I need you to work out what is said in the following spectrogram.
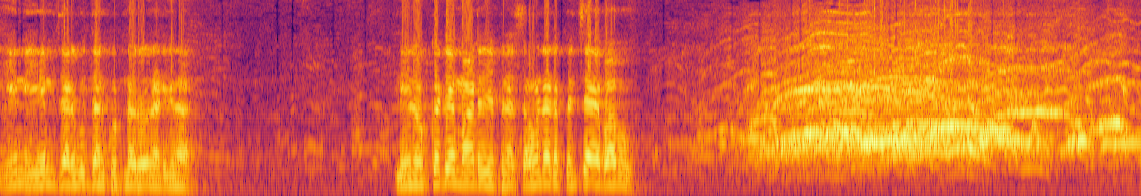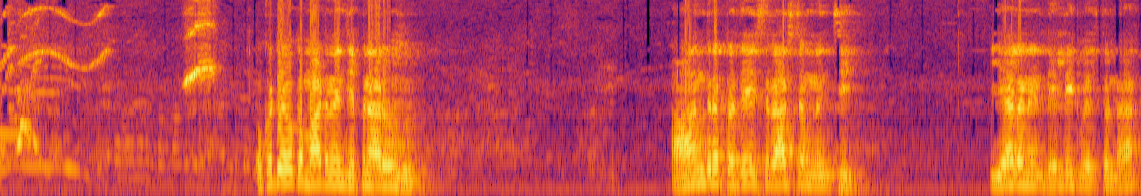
ఏం ఏం జరుగుద్ది అనుకుంటున్నారు అని అడిగినారు. నేను ఒక్కటే మాట చెప్పిన. సౌండ్ అట పెంచాయా బాబు? ఒకటే ఒక మాట నేను చెప్పిన ఆ రోజు. ఆంధ్రప్రదేశ్ రాష్ట్రం నుంచి ఇవాళ నేను ఢిల్లీకి వెళ్తున్నా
